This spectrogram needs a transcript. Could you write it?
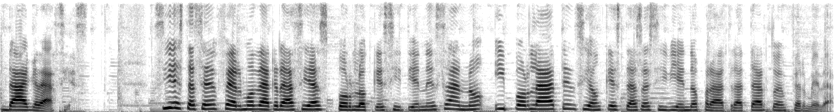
da gracias. Si estás enfermo, da gracias por lo que sí tienes sano y por la atención que estás recibiendo para tratar tu enfermedad.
